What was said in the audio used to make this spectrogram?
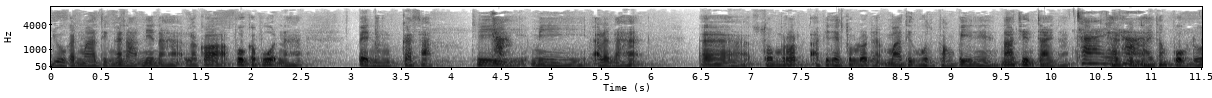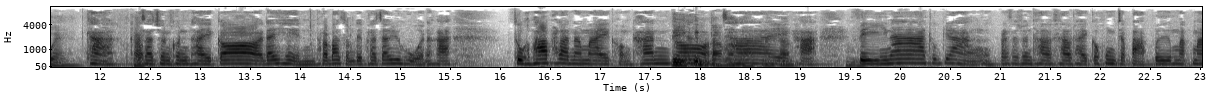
อยู่กันมาถึงขนาดนี้นะฮะแล้วก็พูดกับพูดนะฮะเป็นกษัตริย์ ที่ค่ะมีอะไรนะฮะเอ่อสมรสอภิเษกสมรสเนี่ยมาถึง 62 ปีนี่น่าชื่นใจนะใช่แทนค่ะคนไทยทั้งปวงด้วยค่ะครับประชาชนคนไทยก็ได้เห็นพระบาทสมเด็จพระเจ้าอยู่หัวนะคะ สุขภาพพลานามัยของท่านดีก็ขึ้นตามลำดับใช่นะครับค่ะ สีหน้าทุกอย่างประชาชนชาวชาวไทยก็คงจะปราบปลื้มม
